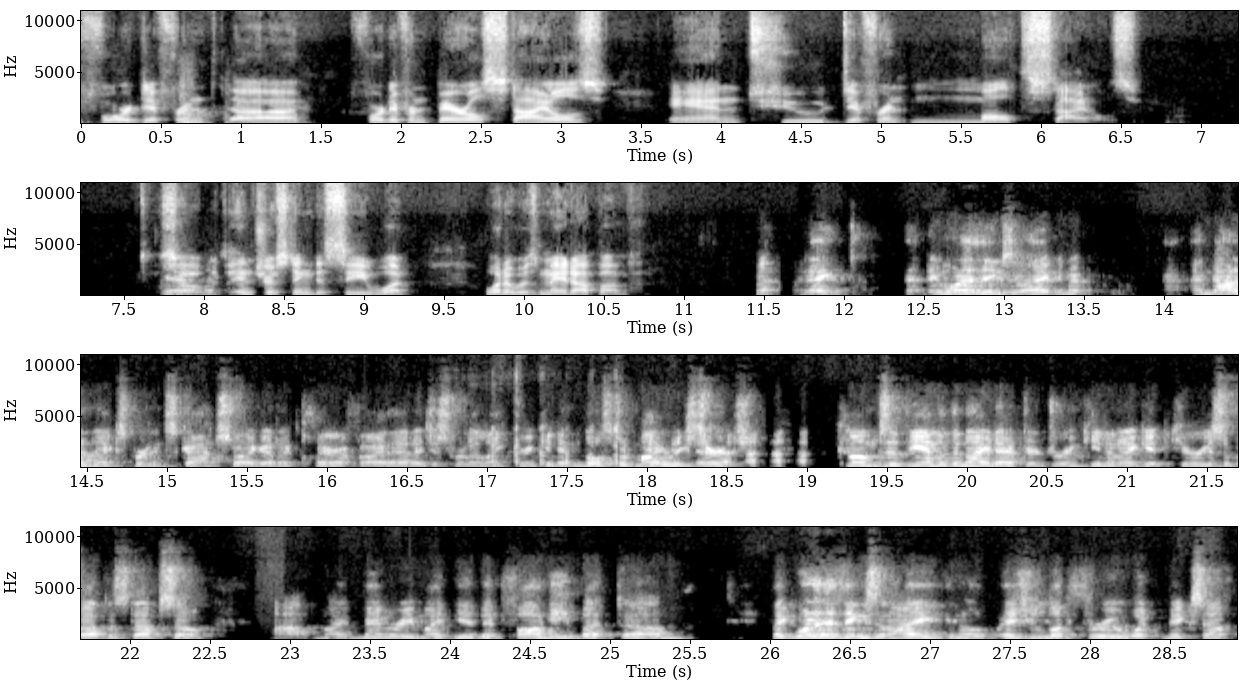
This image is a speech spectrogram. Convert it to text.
four different uh, four different barrel styles and two different malt styles. Yeah, so it's interesting to see what what it was made up of. I, and one of the things that I, you know, I'm not an expert in Scotch, so I got to clarify that. I just really like drinking it. Most of my research comes at the end of the night after drinking, and I get curious about the stuff. So uh, my memory might be a bit foggy, but um, like one of the things that I, you know, as you look through what makes up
